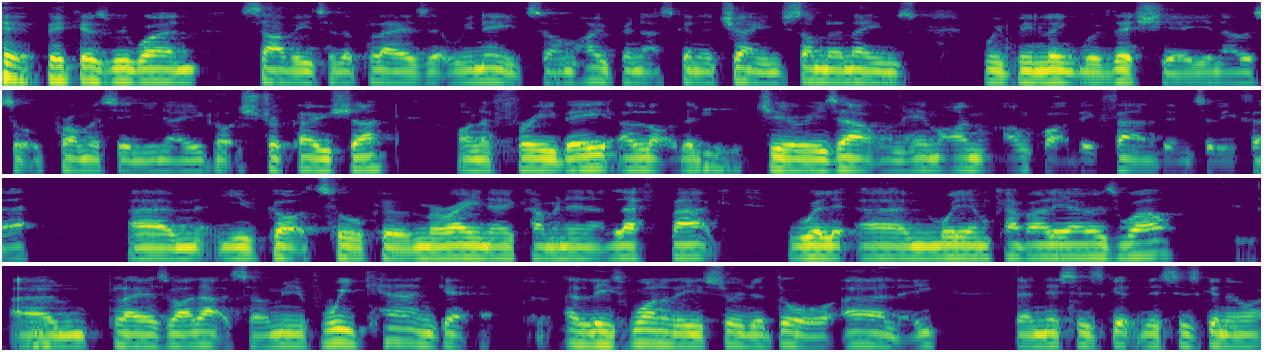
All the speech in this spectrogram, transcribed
because we weren't savvy to the players that we need. So I'm hoping that's going to change. Some of the names we've been linked with this year, you know, are sort of promising. You know, you got Strakosha on a freebie. A lot of the jury's out on him. I'm I'm quite a big fan of him, to be fair. Um, you've got talk of Moreno coming in at left back, Will, um, William Cavallio as well, um, players like that. So I mean, if we can get at least one of these through the door early, then this is good. This is going to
